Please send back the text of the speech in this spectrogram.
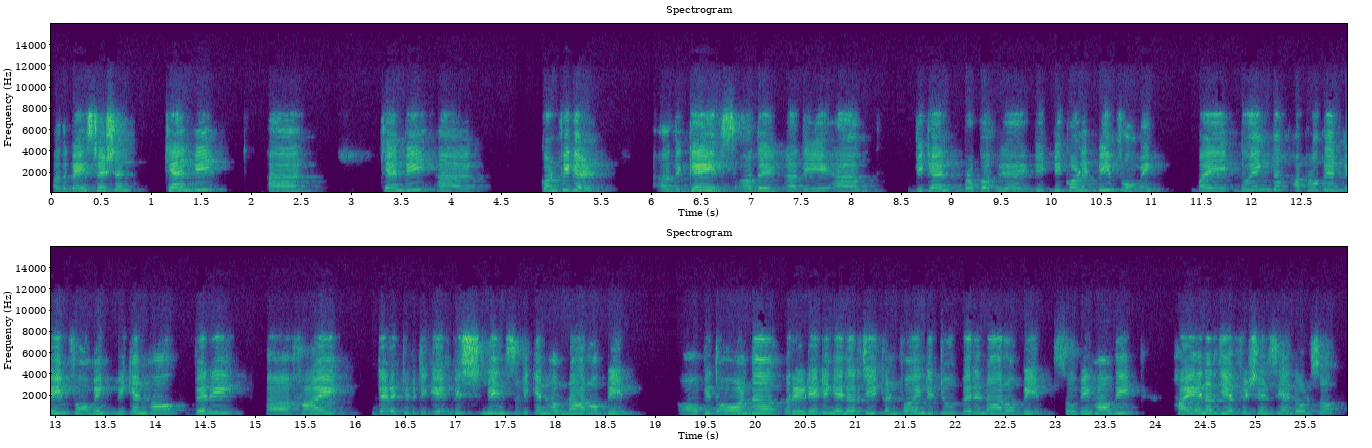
or the base station can be uh, can be uh, configured. Uh, the gains or the uh, the um, we can proper uh, we, we call it beam forming. By doing the appropriate beam forming, we can have very uh, high directivity gain, which means we can have narrow beam or with all the radiating energy confined to very narrow beam. So we have the high energy efficiency and also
